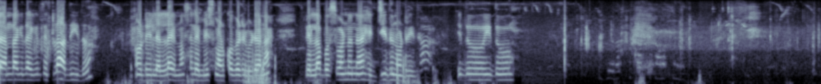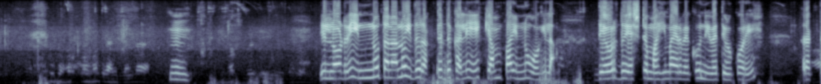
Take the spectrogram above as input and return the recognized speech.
ಟೈಮ್ದಾಗ ಇದಾಗಿರ್ತೈತಲ್ಲ, ಅದು ಇದು. ನೋಡ್ರಿ, ಇಲ್ಲೆಲ್ಲ ಇನ್ನೊಂದ್ಸಲ ಮಿಸ್ ಮಾಡ್ಕೋಬೇಡ್ರಿ ವಿಡಿಯೋನ. ಎಲ್ಲ ಬಸವಣ್ಣನ ಹೆಜ್ಜಿದು ನೋಡ್ರಿ ಇದು. ಇದು ಇದು. ಹ್ಮ್. ಇಲ್ಲಿ ನೋಡ್ರಿ, ಇನ್ನೂ ತನಾನು ಇದು ರಕ್ತದ ಕಲಿ ಕೆಂಪ ಇನ್ನೂ ಹೋಗಿಲ್ಲ. ದೇವ್ರದ್ದು ಎಷ್ಟು ಮಹಿಮಾ ಇರಬೇಕು ನೀವೇ ತಿಳ್ಕೊರಿ. ರಕ್ತ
